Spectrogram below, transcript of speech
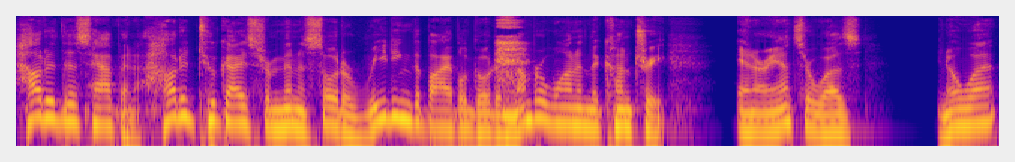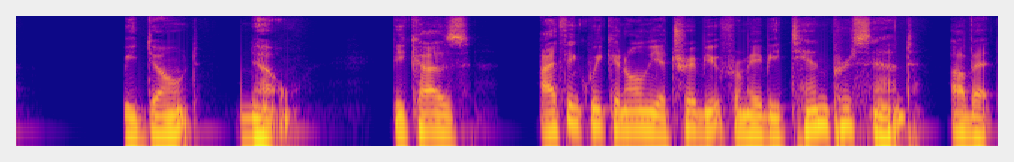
How did this happen? How did two guys from Minnesota reading the Bible go to number one in the country? And our answer was, you know what? We don't know because I think we can only attribute for maybe 10% of it.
